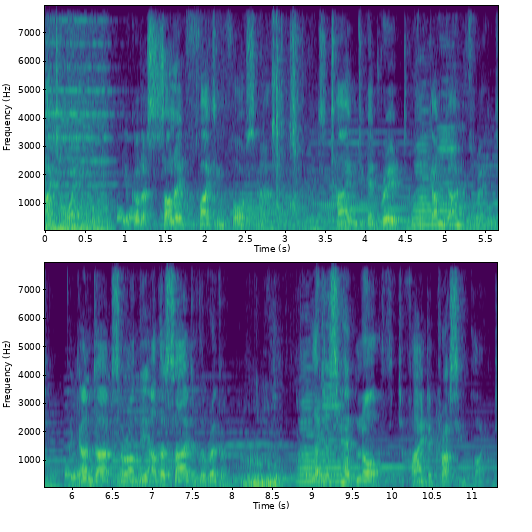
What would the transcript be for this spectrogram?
right away. You've got a solid fighting force now. It's time to get rid of the Gundark threat. The Gundarks are on the other side of the river. Let us head north to find a crossing point.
